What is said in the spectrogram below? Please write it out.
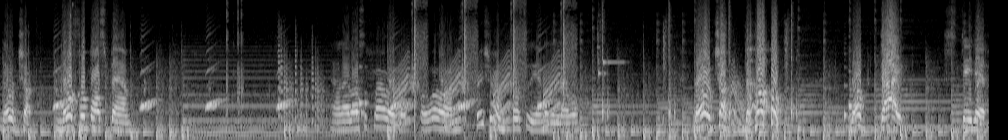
No Chuck. No football spam. And I lost a flower, but oh well, I'm pretty sure I'm close to the end of the level. No, Chuck! No! No, die! Stay dead.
